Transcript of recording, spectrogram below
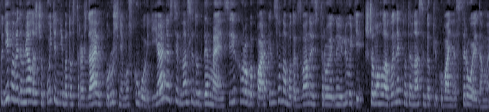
Тоді повідомляли, що Путін нібито страждає від порушення мозкової діяльності внаслідок деменції, хвороби Паркінсона або так званої стероїдної люті, що могла виникнути внаслідок лікування стероїдами.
